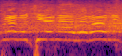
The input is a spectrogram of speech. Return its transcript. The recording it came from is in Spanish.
Nuestro chilena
